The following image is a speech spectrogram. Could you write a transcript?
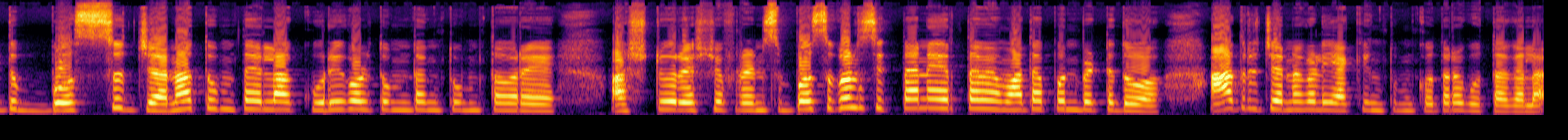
ಇದು ಬಸ್ ಜನ ತುಂಬ್ತಾ ಇಲ್ಲ, ಕುರಿಗಳು ತುಂಬ್ದಂಗೆ ತುಂಬ್ತವ್ರೆ. ಅಷ್ಟು ರೆಸ್ಟ್ ಫ್ರೆಂಡ್ಸ್ ಬಸ್ಗಳು ಸಿಗ್ತಾನೆ ಇರ್ತವೆ ಮಾದಪ್ಪನ ಬೆಟ್ಟದು ಆದರೂ ಜನಗಳು ಯಾಕೆ ಹಿಂಗೆ ತುಂಬ್ಕೋತಾರೆ ಗೊತ್ತಾಗಲ್ಲ.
